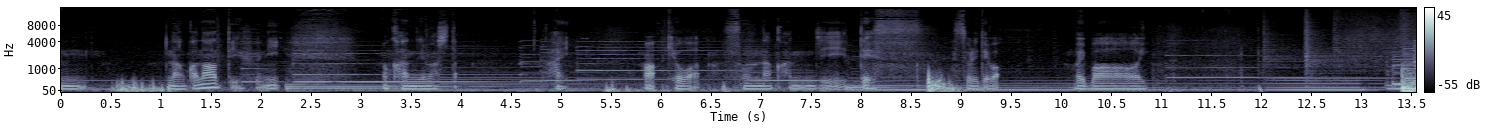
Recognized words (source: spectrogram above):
うん。なんかなっていうふうに、ま感じました。はい。まあ今日はそんな感じです。それではバイバーイ。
